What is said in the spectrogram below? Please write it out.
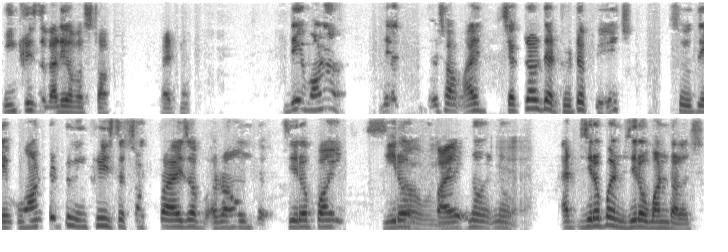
increase the value of a stock right now. They wanna. They, some I checked out their Twitter page, so they wanted to increase the stock price of around zero point zero Oh, five. No, no, yeah. at zero point zero one dollars.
